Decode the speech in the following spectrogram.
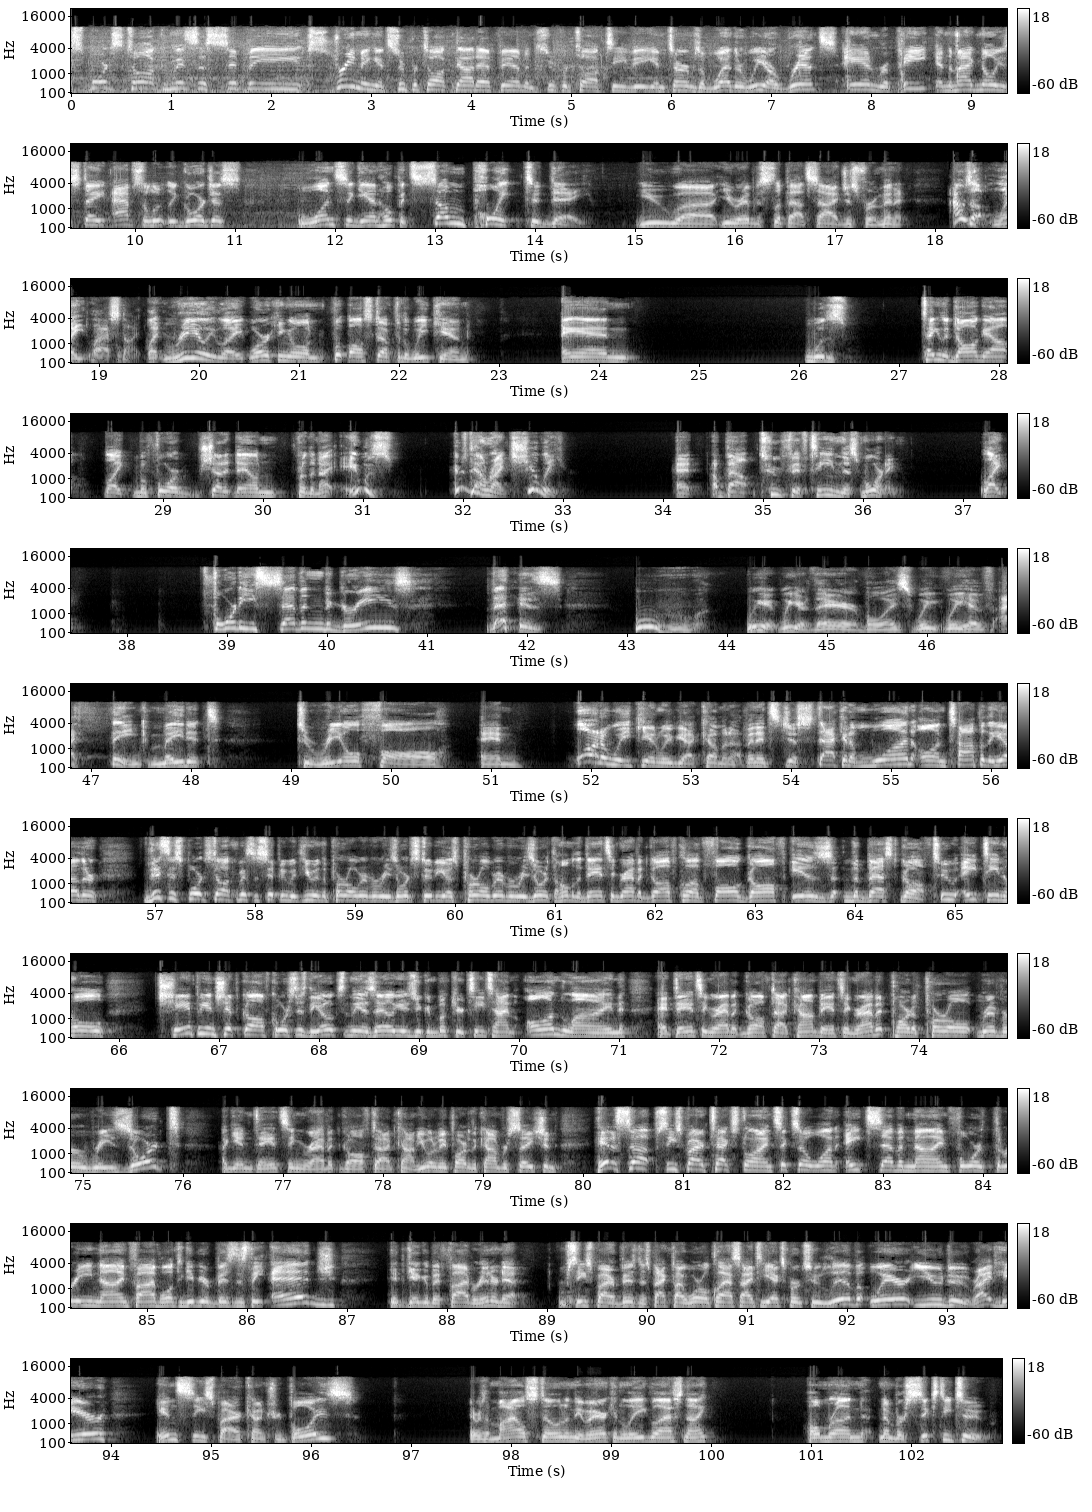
Sports Talk Mississippi, streaming at supertalk.fm and supertalk TV. In terms of weather, we are rinse and repeat in the Magnolia State. Absolutely gorgeous. Once again, hope at some point today you uh, you were able to slip outside just for a minute. I was up late last night, like really late, working on football stuff for the weekend, and was taking the dog out like before shut it down for the night. It was it was downright chilly at about 2:15 this morning. Like 47 degrees. That is ooh, we we are there, boys. We we have I think made it to real fall and what a weekend we've got coming up. And it's just stacking them one on top of the other. This is Sports Talk Mississippi with you in the Pearl River Resort Studios. Pearl River Resort, the home of the Dancing Rabbit Golf Club. Fall golf is the best golf. Two 18 hole championship golf courses, the Oaks and the Azaleas. You can book your tee time online at dancingrabbitgolf.com. Dancing Rabbit, part of Pearl River Resort. Again, dancingrabbitgolf.com. You want to be part of the conversation? Hit us up, C Spire text line 601 879 4395. Want to give your business the edge? Get gigabit fiber internet from C Spire Business, backed by world class IT experts who live where you do, right here in C Spire country. Boys, there was a milestone in the American League last night. Home run number 62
